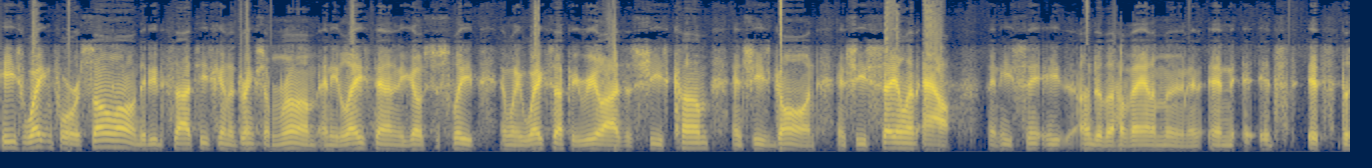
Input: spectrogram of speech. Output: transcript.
he's waiting for her so long that he decides he's going to drink some rum and he lays down and he goes to sleep. And when he wakes up he realizes she's come and she's gone and she's sailing out and he's, he's under the Havana moon, and, and it's it's the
